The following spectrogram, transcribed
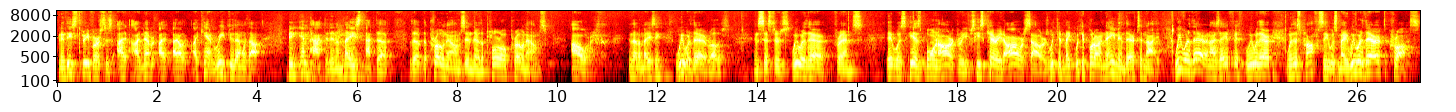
And in these three verses, I, I never I, I, I can't read through them without being impacted and amazed at the, the, the pronouns in there, the plural pronouns. Our. Isn't that amazing? We were there, brothers and sisters. We were there, friends. It was He has borne our griefs. He's carried our sorrows. We could make we could put our name in there tonight. We were there in Isaiah 50, we were there when this prophecy was made. We were there at the cross.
